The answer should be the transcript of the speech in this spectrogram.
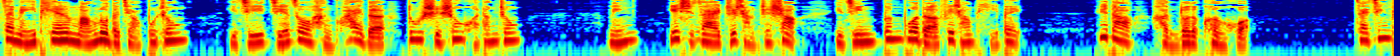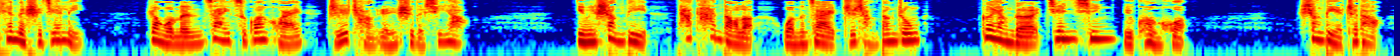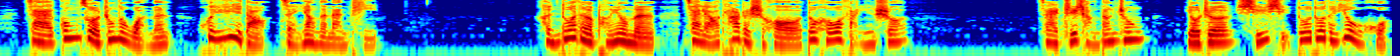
在每一天忙碌的脚步中，以及节奏很快的都市生活当中，您也许在职场之上已经奔波的非常疲惫，遇到很多的困惑。在今天的时间里，让我们再一次关怀职场人士的需要，因为上帝他看到了我们在职场当中各样的艰辛与困惑。上帝也知道，在工作中的我们会遇到怎样的难题。很多的朋友们在聊天的时候都和我反映说，在职场当中有着许许多多的诱惑，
